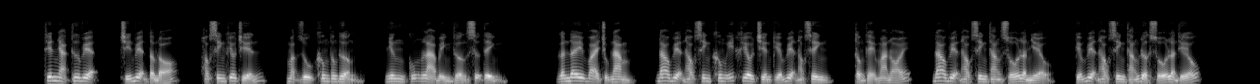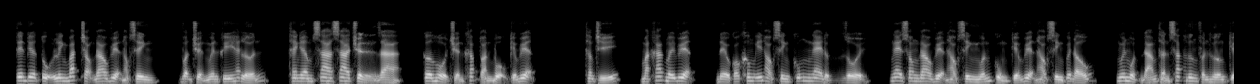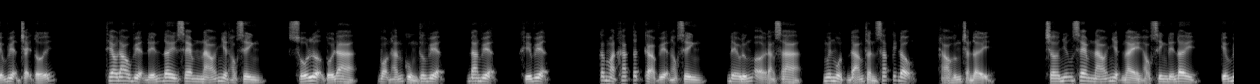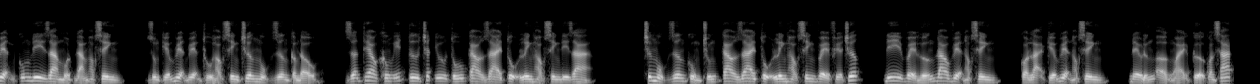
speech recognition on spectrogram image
Thiên nhạc thư viện, chín viện tầm đó học sinh khiêu chiến, mặc dù không thông thường, nhưng cũng là bình thường sự tình. Gần đây vài chục năm, đao viện học sinh không ít khiêu chiến kiếm viện học sinh, tổng thể mà nói, đao viện học sinh thắng số lần nhiều, kiếm viện học sinh thắng được số lần thiếu. Tên tiêu tụ linh bắt trọng đao viện học sinh, vận chuyển nguyên khí hết lớn, thanh âm xa xa truyền ra, cơ hội chuyển khắp toàn bộ kiếm viện. Thậm chí, mặt khác mấy viện, đều có không ít học sinh cũng nghe được rồi, nghe xong đao viện học sinh muốn cùng kiếm viện học sinh quyết đấu, nguyên một đám thần sắc hưng phấn hướng kiếm viện chạy tới. Theo đao viện đến đây xem náo nhiệt học sinh, số lượng tối đa, bọn hắn cùng thương viện, đan viện, khí viện các mặt khác tất cả viện học sinh đều đứng ở đằng xa, nguyên một đám thần sắc kích động, hào hứng tràn đầy. Chờ những xem náo nhiệt này học sinh đến đây, kiếm viện cũng đi ra một đám học sinh, dùng kiếm viện viện thủ học sinh trương mục dương cầm đầu, dẫn theo không ít tư chất ưu tú cao dài tụ linh học sinh đi ra. Trương mục dương cùng chúng cao giai tụ linh học sinh về phía trước, đi về hướng đao viện học sinh, còn lại kiếm viện học sinh đều đứng ở ngoài cửa quan sát.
